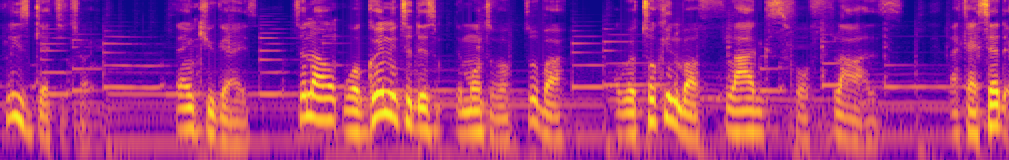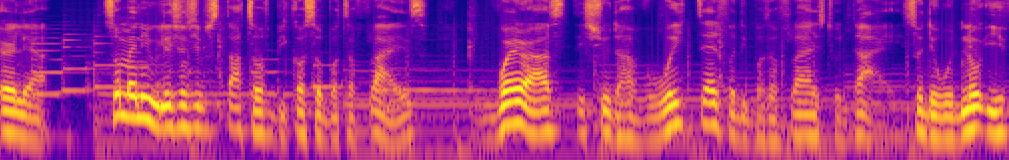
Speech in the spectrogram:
Please get it right. Thank you guys. So now we're going into this the month of October and we're talking about flags for flowers. Like I said earlier, so many relationships start off because of butterflies, whereas they should have waited for the butterflies to die so they would know if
